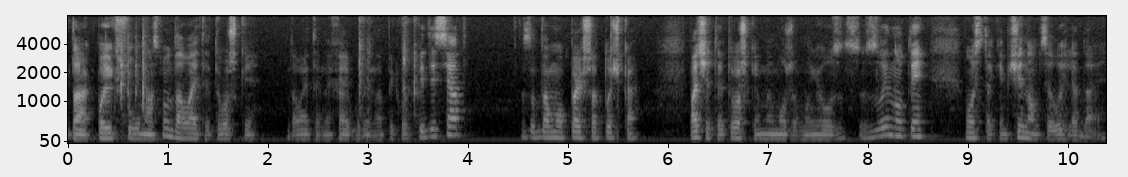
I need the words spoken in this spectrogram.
Так, по іксу у нас, ну давайте трошки, давайте нехай буде, наприклад, 50. Задамо перша точка. Бачите, трошки ми можемо його звинути. Ось таким чином це виглядає.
